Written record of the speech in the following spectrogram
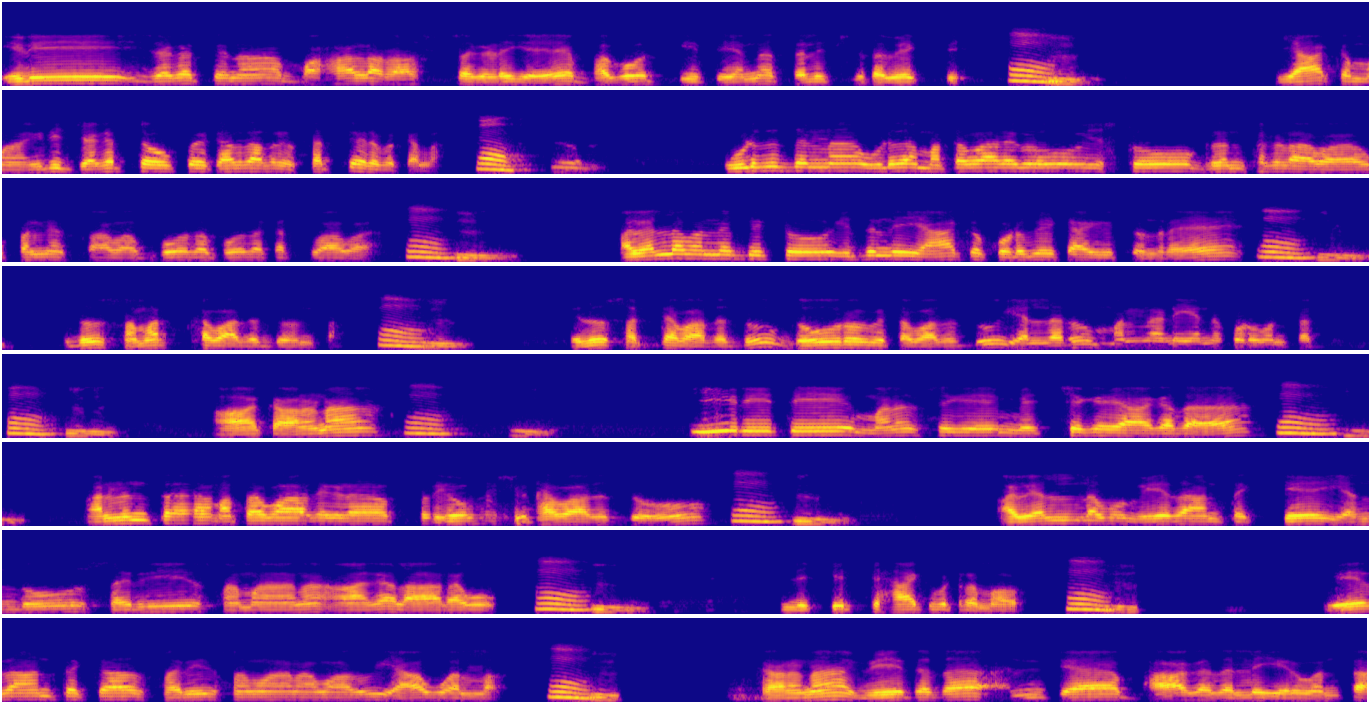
ಇಡೀ ಜಗತ್ತಿನ ಬಹಳ ರಾಷ್ಟ್ರಗಳಿಗೆ ಭಗವದ್ಗೀತೆಯನ್ನ ತಲುಪಿಸಿದ ವ್ಯಕ್ತಿ. ಯಾಕಮ್ಮ? ಇಡೀ ಜಗತ್ತ ಹೋಗ್ಬೇಕಾದ್ರೆ ಅದ್ರ ಸತ್ಯ ಇರಬೇಕಲ್ಲ. ಉಳಿದದ್ದನ್ನ ಉಳಿದ ಮತವಾದಗಳು ಎಷ್ಟೋ ಗ್ರಂಥಗಳಾವ ಉಪನ್ಯಾಸ ಅವ ಬೋಧ ಬೋಧಕತ್ವ ಅವ ಅವೆಲ್ಲವನ್ನ ಬಿಟ್ಟು ಇದನ್ನ ಯಾಕೆ ಕೊಡಬೇಕಾಗಿತ್ತು ಅಂದ್ರೆ ಇದು ಸಮರ್ಥವಾದದ್ದು ಅಂತ. ಇದು ಸತ್ಯವಾದದ್ದು ಗೌರವಿತವಾದದ್ದು ಎಲ್ಲರೂ ಮನ್ನಣೆಯನ್ನು ಕೊಡುವಂತದ್ದು ಆ ಕಾರಣ ಈ ರೀತಿ ಮನಸ್ಸಿಗೆ ಮೆಚ್ಚುಗೆಯಾಗದ ಅನಂತ ಮತವಾದಗಳ ಪ್ರಯೋಗ ಸಿದ್ಧವಾದದ್ದು ಅವೆಲ್ಲವೂ ವೇದಾಂತಕ್ಕೆ ಎಂದೂ ಸರಿ ಸಮಾನ ಆಗಲಾರವು. ಇಲ್ಲಿ ಕಿತ್ತಿ ಹಾಕಿಬಿಟ್ರಮ್ಮ ಅವ್ರು. ವೇದಾಂತಕ್ಕ ಸರಿ ಸಮಾನವಾದವು ಯಾವುವು ಅಲ್ಲ ಹ್ಮ್ ಹ್ಮ್. ಕಾರಣ ವೇದದ ಅಂತ್ಯ ಭಾಗದಲ್ಲಿ ಇರುವಂತ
